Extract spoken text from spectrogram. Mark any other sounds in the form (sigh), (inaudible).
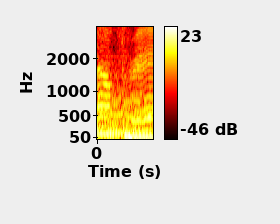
now pray.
